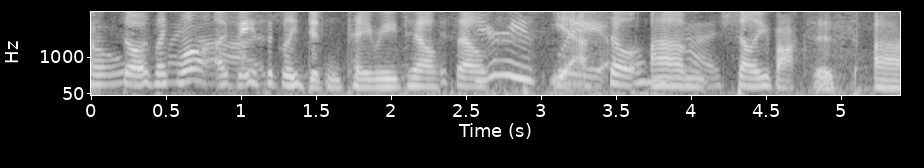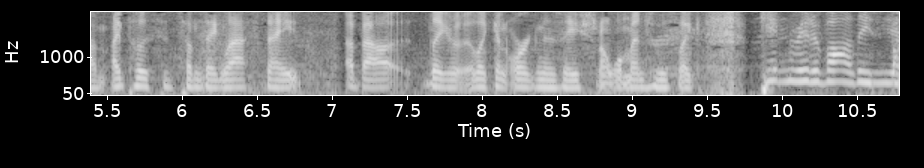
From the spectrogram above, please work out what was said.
Oh so I was like, well, I basically didn't pay retail. So Seriously? yeah. So Oh um, sell your boxes. Um, I posted something last night about like like an organizational woman who's like getting rid of all these Yeah.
